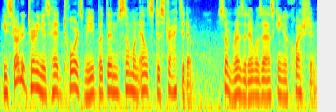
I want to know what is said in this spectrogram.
He started turning his head towards me, but then someone else distracted him. Some resident was asking a question.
